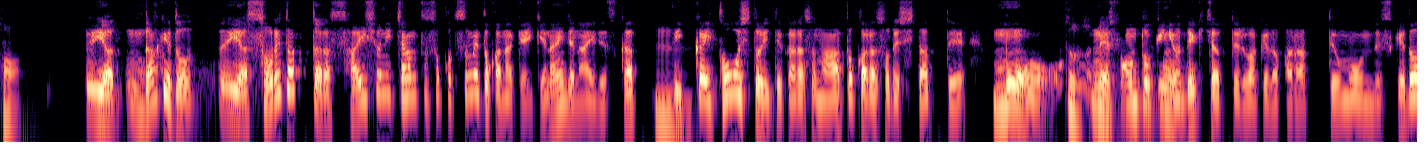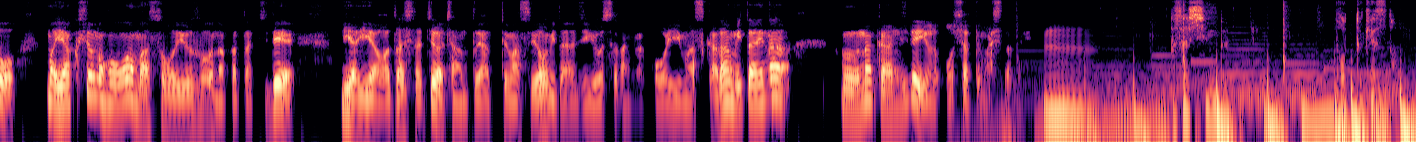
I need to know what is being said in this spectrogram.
はいや、だけど、いや、それだったら最初にちゃんとそこ詰めとかなきゃいけないんじゃないですか？って、一回通しといてから、その後からそれしたって、もう、ねね、その時にはできちゃってるわけだからって思うんですけど、まあ役所の方はまあそういう風な形で、いやいや、私たちはちゃんとやってますよ、みたいな事業者さんがこう言いますから、みたいな風な感じでよおっしゃってましたね。うん。朝日新聞ポッドキャスト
